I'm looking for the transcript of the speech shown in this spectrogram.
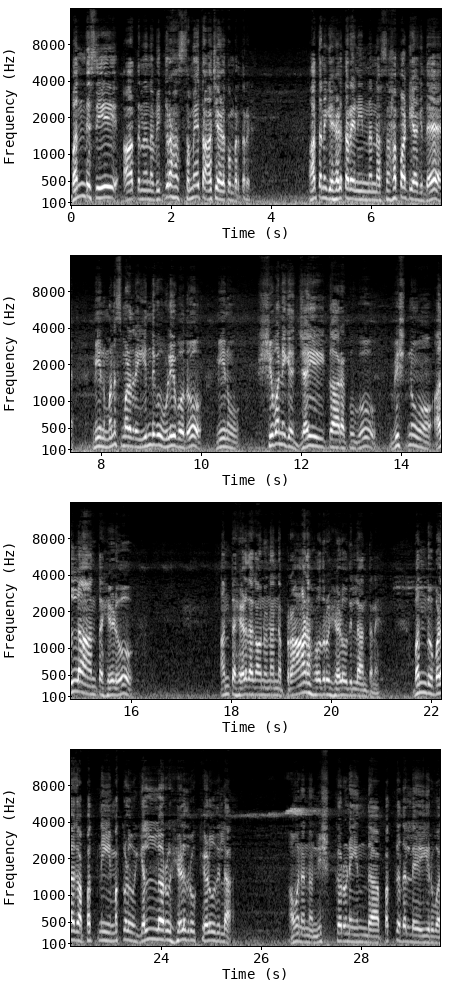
ಬಂಧಿಸಿ ಆತನನ್ನ ವಿಗ್ರಹ ಸಮೇತ ಆಚೆ ಎಳ್ಕೊಂಡ್ ಬರ್ತಾರೆ ಆತನಿಗೆ ಹೇಳ್ತಾರೆ, ನೀನ್ ನನ್ನ ಸಹಪಾಠಿಯಾಗಿದ್ದೆ. ನೀನು ಮನಸ್ಸು ಮಾಡಿದ್ರೆ ಇಂದಿಗೂ ಉಳಿಯಬಹುದು ನೀನು ಶಿವನಿಗೆ ಜೈಕಾರ ಕೂಗು, ವಿಷ್ಣು ಅಲ್ಲ ಅಂತ ಹೇಳು. ಅಂತ ಹೇಳಿದಾಗ ಅವನು, ನನ್ನ ಪ್ರಾಣ ಹೋದರೂ ಹೇಳುವುದಿಲ್ಲ ಅಂತಾನೆ. ಬಂದು ಬಳಗ ಪತ್ನಿ, ಮಕ್ಕಳು ಎಲ್ಲರೂ ಹೇಳಿದ್ರು ಕೇಳುವುದಿಲ್ಲ. ಅವನನ್ನು ನಿಷ್ಕರುಣೆಯಿಂದ ಪಕ್ಕದಲ್ಲೇ ಇರುವ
